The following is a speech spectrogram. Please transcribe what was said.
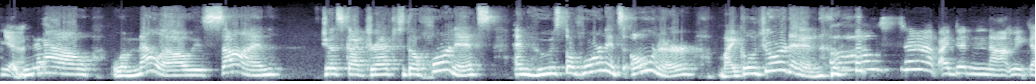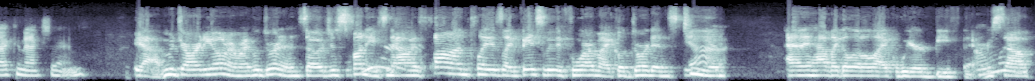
Yeah. Now LaMelo, his son, just got drafted to the Hornets. And who's the Hornets owner? Michael Jordan. oh snap! I did not make that connection. yeah, majority owner, Michael Jordan. So it's just funny. So now his son plays like basically for Michael Jordan's team. Yeah. And they have like a little like weird beef there. Oh so God.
